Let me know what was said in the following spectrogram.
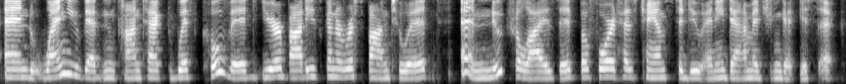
And when you get in contact with COVID, your body's going to respond to it and neutralize it before it has chance to do any damage and get you sick.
